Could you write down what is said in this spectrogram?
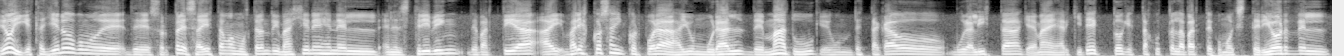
Y hoy, que está lleno como de, de, sorpresa. Ahí estamos mostrando imágenes en el, en el streaming. De partida hay varias cosas incorporadas. Hay un mural de Matu, que es un destacado muralista, que además es arquitecto, que está justo en la parte como exterior del,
